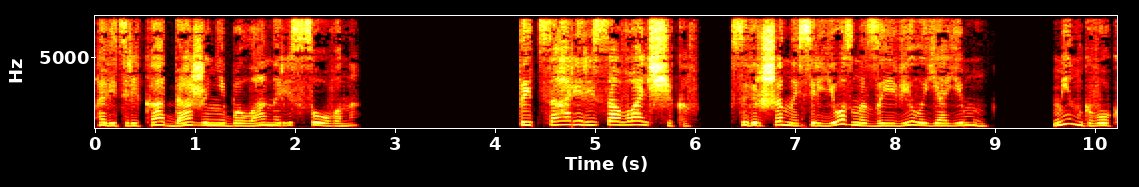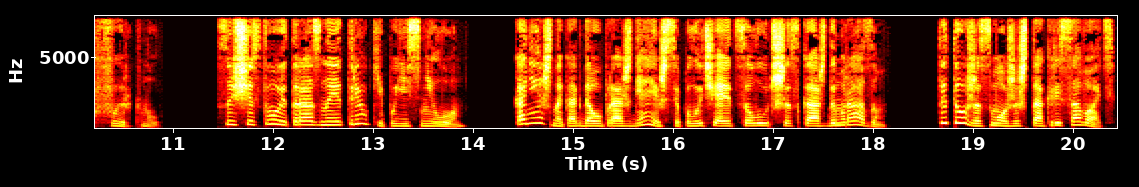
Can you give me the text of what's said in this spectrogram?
а ведь река даже не была нарисована. «Ты царь рисовальщиков!» — совершенно серьезно заявила я ему. Мингвок фыркнул. «Существуют разные трюки», — пояснил он. «Конечно, когда упражняешься, получается лучше с каждым разом. Ты тоже сможешь так рисовать.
